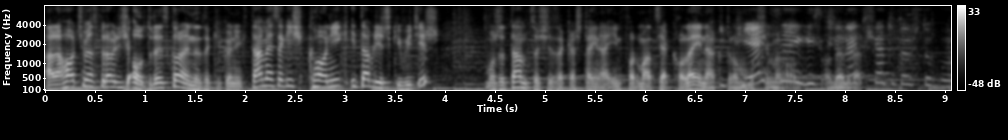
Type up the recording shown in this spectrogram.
Ale chodźmy sprawdzić. O, tutaj jest kolejny taki konik. Tam jest jakiś konik i tabliczki, widzisz? Może tam coś jest jakaś tajna informacja kolejna, którą I musimy piecyk, i o- odebrać. skrzyneczka, czy to już tu było?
